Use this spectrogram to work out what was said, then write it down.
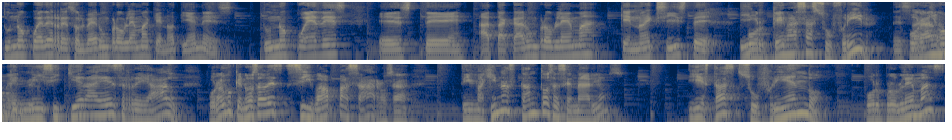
Tú no puedes resolver un problema que no tienes. Tú no puedes este, atacar un problema que no existe. Y ¿Por qué vas a sufrir? Por algo que ni siquiera es real. Por algo que no sabes si va a pasar. O sea, ¿te imaginas tantos escenarios? Y estás sufriendo por problemas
